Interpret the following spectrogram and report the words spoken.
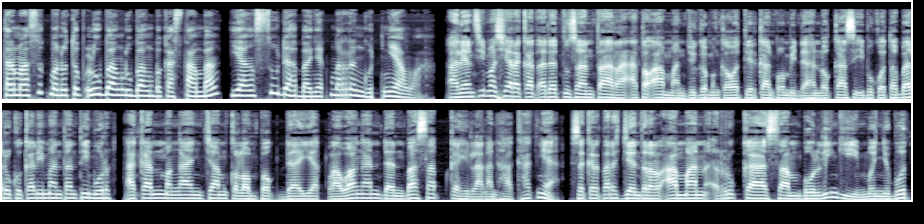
termasuk menutup lubang-lubang bekas tambang yang sudah banyak merenggut nyawa. Aliansi Masyarakat Adat Nusantara atau AMAN juga mengkhawatirkan pemindahan lokasi ibu kota baru ke Kalimantan Timur akan mengancam kelompok Dayak Lawangan dan Basap kehilangan hak-haknya. Sekretaris Jenderal AMAN Ruka Sambolinggi menyebut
